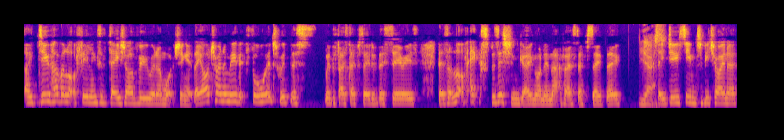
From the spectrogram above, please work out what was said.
I do have a lot of feelings of deja vu when I'm watching it. They are trying to move it forward with this with the first episode of this series. There's a lot of exposition going on in that first episode though. yes, They do seem to be trying to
